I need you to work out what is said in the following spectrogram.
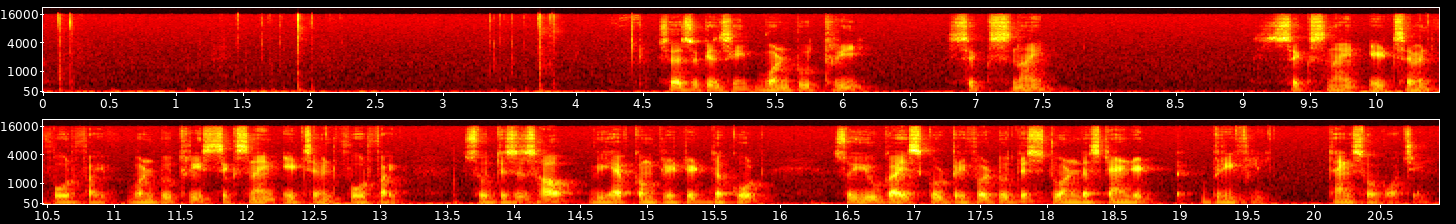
so as you can see 1 2 3 6 9 6 9 8 7 4 5 1 2 3 6 9 8 7 4 5 so this is how we have completed the code. So you guys could refer to this to understand it briefly. Thanks for watching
